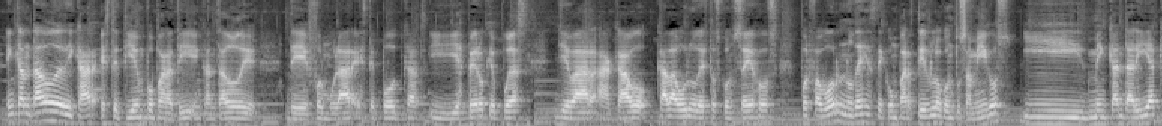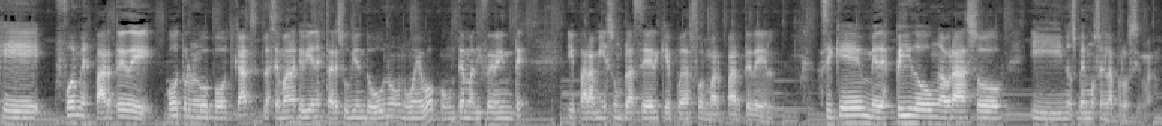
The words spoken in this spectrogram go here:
Encantado de dedicar este tiempo para ti, encantado de, de formular este podcast y espero que puedas llevar a cabo cada uno de estos consejos por favor no dejes de compartirlo con tus amigos y me encantaría que formes parte de otro nuevo podcast. La semana que viene estaré subiendo uno nuevo con un tema diferente y para mí es un placer que puedas formar parte de él. Así que me despido, un abrazo y nos vemos en la próxima.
